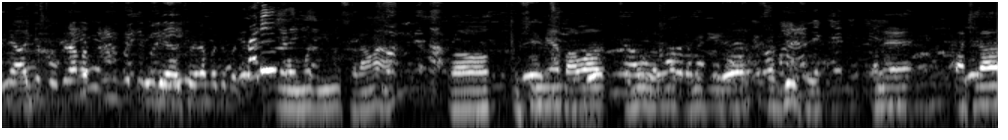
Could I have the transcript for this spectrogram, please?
અને આ જે પ્રોગ્રામ આપ કેવી રીતે કરી રહ્યા છો એના માટે મોહમ્મદ યુનુસ રાણા અ, બાવા સમૂહ લગ્ન કમિટીનો સભ્ય છું. અને પાછલા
